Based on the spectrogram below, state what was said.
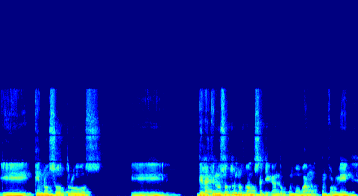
eh, que nosotros, eh, de la que nosotros nos vamos allegando como vamos, conforme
